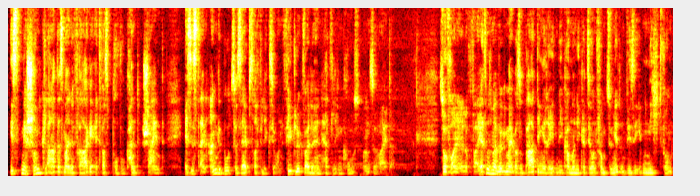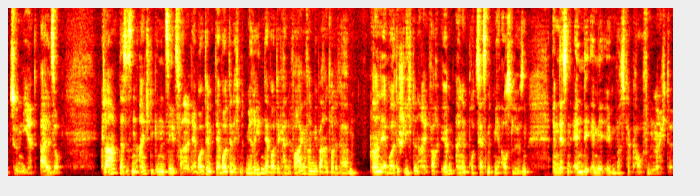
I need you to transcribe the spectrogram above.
Ist mir schon klar, dass meine Frage etwas provokant scheint. Es ist ein Angebot zur Selbstreflexion. Viel Glück weiterhin, herzlichen Gruß und so weiter. So, Freunde der Luftfahrt, jetzt müssen wir wirklich mal über so ein paar Dinge reden, wie Kommunikation funktioniert und wie sie eben nicht funktioniert. Also, klar, das ist ein Einstieg in den Sales Funnel. Der wollte, der wollte nicht mit mir reden, der wollte keine Frage von mir beantwortet haben, sondern er wollte schlicht und einfach irgendeinen Prozess mit mir auslösen, an dessen Ende er mir irgendwas verkaufen möchte.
